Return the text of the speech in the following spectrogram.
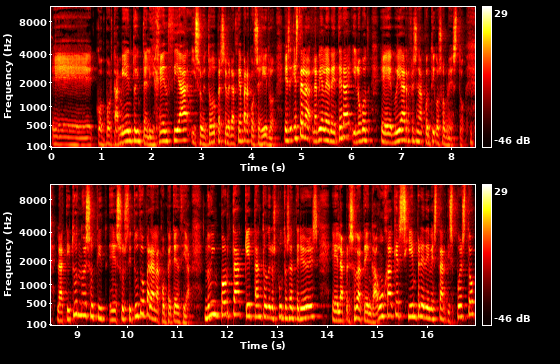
eh, comportamiento, inteligencia y sobre todo perseverancia para conseguirlo. esta la, la, voy a leer entera y luego eh, voy a reflexionar contigo sobre esto. La actitud no es sustituto para la competencia. No importa qué tanto de los puntos anteriores la persona tenga. Un hacker siempre debe estar dispuesto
